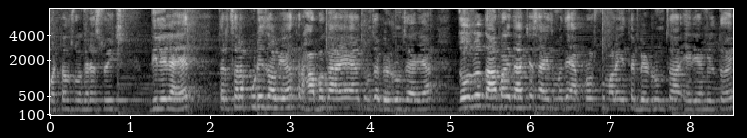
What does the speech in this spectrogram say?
बटन्स वगैरे स्विच दिलेले आहेत. तर चला पुढे जाऊया. तर हा बघा आहे तुमचा बेडरूमचा एरिया जवळजवळ दहा बाय दहाच्या साईजमध्ये अप्रॉक्स तुम्हाला इथे बेडरूमचा एरिया मिळतोय.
